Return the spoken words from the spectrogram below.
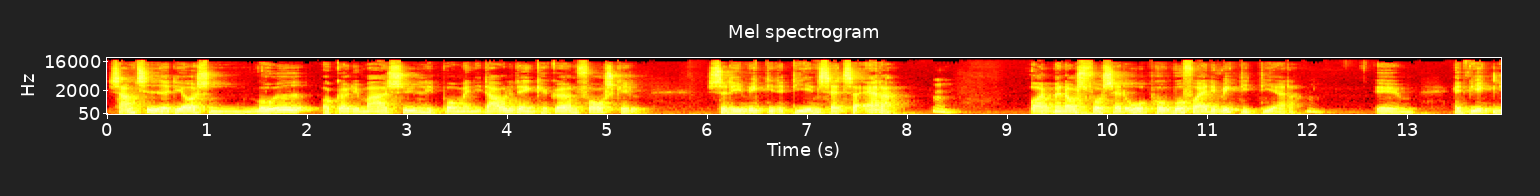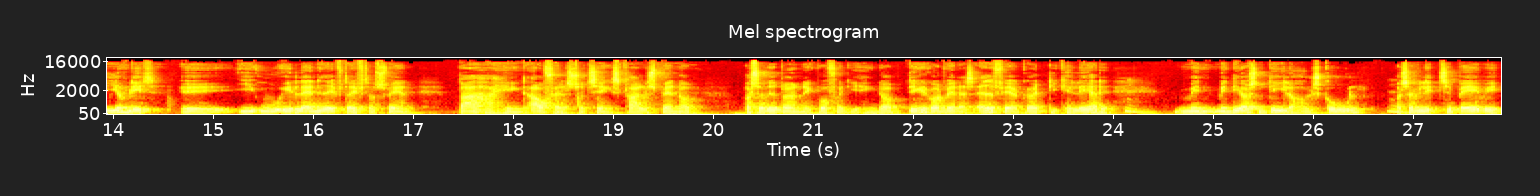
Samtidig er det også en måde at gøre det meget synligt, hvor man i dagligdagen kan gøre en forskel. Så det er vigtigt, at de indsatser er der. Mm. Og at man også får sat ord på, hvorfor er det vigtigt, de er der. Mm. Øhm, at vi ikke lige om lidt øh, i uge et eller andet efter efterårsferien, bare har hængt affaldssortering skraldespand op, og så ved børnene ikke, hvorfor de er hængt op. Det kan godt være, at deres adfærd gør, at de kan lære det, mm men, men det er også en del at holde skole. Mm. Og så er vi lidt tilbage ved,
